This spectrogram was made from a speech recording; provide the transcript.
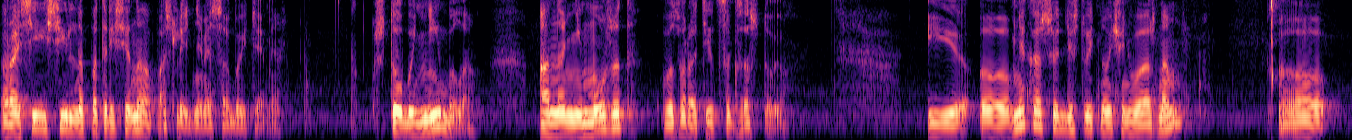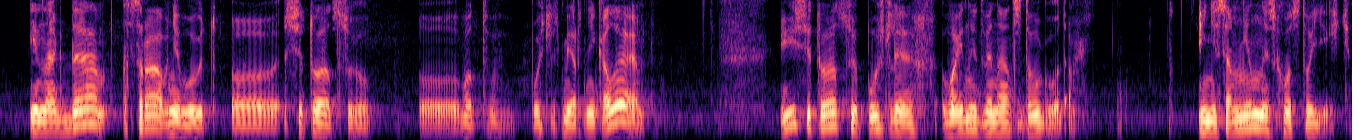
Россия сильно потрясена последними событиями. Что бы ни было, она не может возвратиться к застою. И э, мне кажется, это действительно очень важно. Э, иногда сравнивают э, ситуацию э, вот после смерти Николая и ситуацию после войны 12 года. И несомненное сходство есть.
